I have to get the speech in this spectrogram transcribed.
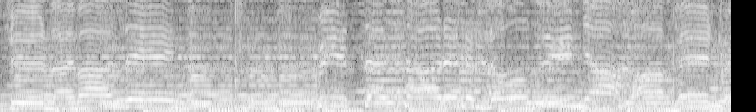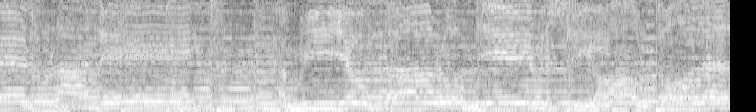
ရွှင်နိုင်ပါစေပေးဆက်ထားတဲ့နှလုံးသွင်းများဟာဖဲတွေလိုလားနေအမိယုံသားတို့မြေမရှိအောင်တော်လည်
